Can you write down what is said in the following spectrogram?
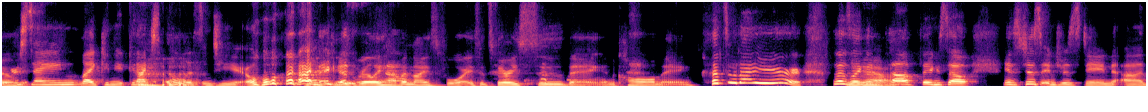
what you're saying. Like, can you, can I still listen to you? I think You really have a nice voice. It's very soothing and calming. that's what I hear. That's like Yeah. the top thing. So it's just interesting uh,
